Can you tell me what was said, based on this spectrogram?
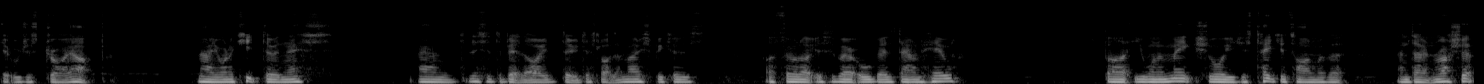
it will just dry up. Now you want to keep doing this and this is the bit that I do dislike the most because I feel like this is where it all goes downhill but you want to make sure you just take your time with it and don't rush it.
